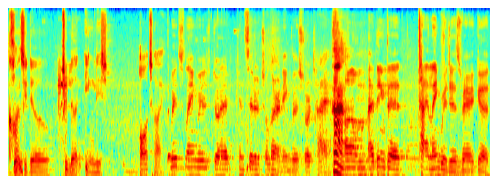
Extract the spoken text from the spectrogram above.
consider to learn English or Thai? Which language do I consider to learn, English or Thai? Huh. Um, I think that Thai language is very good.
